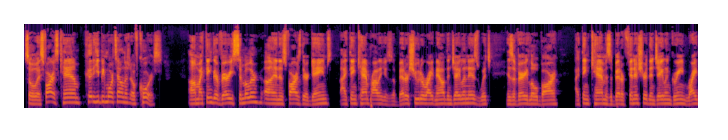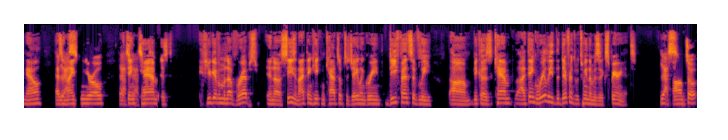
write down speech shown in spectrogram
So as far as Cam, could he be more talented? Of course. Um, I think they're very similar. Uh, and as far as their games, I think Cam probably is a better shooter right now than Jalen is, which is a very low bar. I think Cam is a better finisher than Jalen Green right now as yes. a 19 year old. Yes, I think yes, Cam is if you give him enough reps in a season, I think he can catch up to Jalen Green defensively. Um, because Cam, I think really the difference between them is experience. Yes. Um, so,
